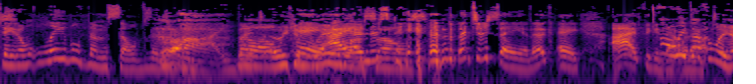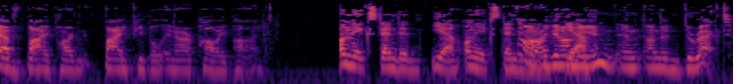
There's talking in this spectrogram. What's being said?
They don't label themselves as bi, but Well, we can okay, label I understand what you're saying. Okay, I figured oh, that Oh, we one out. definitely have bi part bi people in our polypod. on the extended. Yeah, on the extended. Oh, end. even on yeah. the in, in on the direct.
